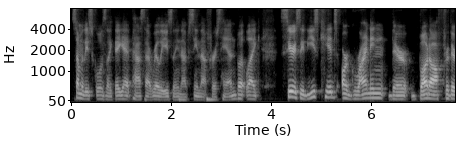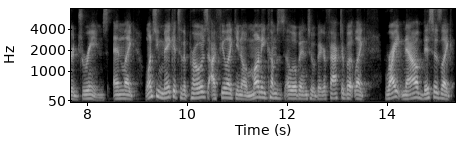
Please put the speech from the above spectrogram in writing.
some of these schools like they get past that really easily, and I've seen that firsthand. But like seriously, these kids are grinding their butt off for their dreams. And like once you make it to the pros, I feel like you know money comes a little bit into a bigger factor. But like right now, this is like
